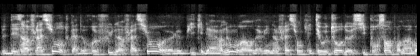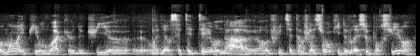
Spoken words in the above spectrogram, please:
de désinflation, en tout cas de reflux de l'inflation. Euh, le pic est derrière nous. Hein. On avait une inflation qui était autour de 6% pendant un moment, et puis on voit que depuis, on va dire cet été, on a un reflux de cette inflation qui devrait se poursuivre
